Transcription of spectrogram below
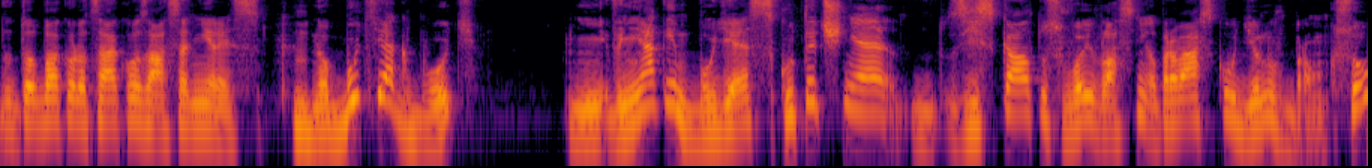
to, to byl jako docela jako zásadní rys. Hm. No buď jak buď, v nějakém bodě skutečně získal tu svoji vlastní opravářskou dílnu v Bronxu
